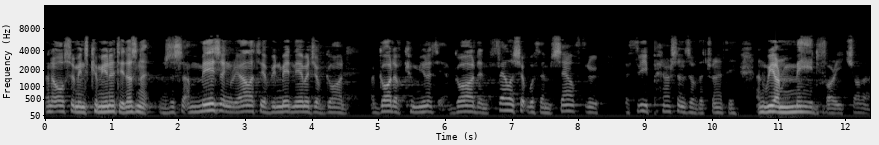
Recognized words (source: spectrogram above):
And it also means community, doesn't it? There's this amazing reality of being made in the image of God, a God of community, a God in fellowship with Himself through the three persons of the Trinity. And we are made for each other.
